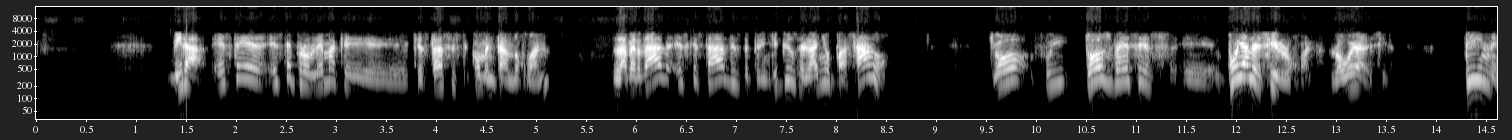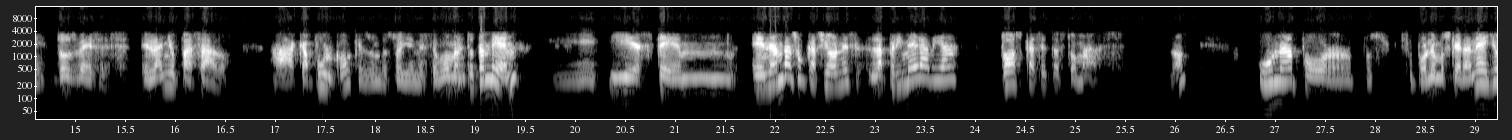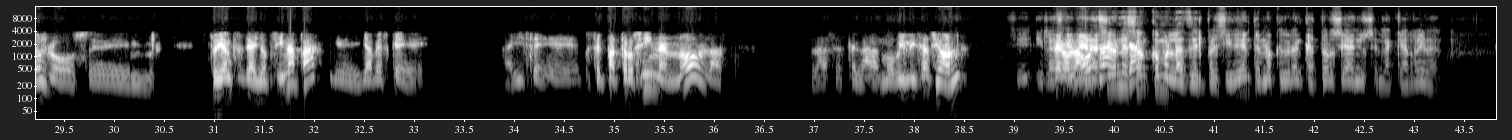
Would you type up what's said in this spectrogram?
Mira, este, este problema que, que estás este, comentando, Juan, la verdad es que está desde principios del año pasado. Yo fui dos veces, eh, voy a decirlo, Juan, lo voy a decir. Vine dos veces el año pasado a Acapulco, que es donde estoy en este momento también, y este, mm, en ambas ocasiones, la primera había dos casetas tomadas, ¿no? Una por, pues suponemos que eran ellos, los eh, estudiantes de Ayotzinapa, eh, ya ves que ahí se, se patrocinan, ¿no? Las, las, este, la movilización. Sí, y las Pero la otra generaciones ya- son como las del presidente, ¿no? Que duran 14 años en la carrera.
